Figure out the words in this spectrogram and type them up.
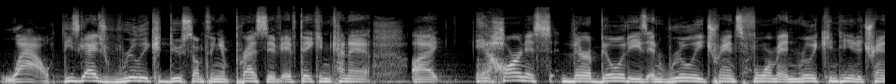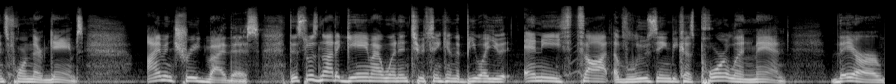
wow, these guys really could do something impressive if they can kind of uh, harness their abilities and really transform and really continue to transform their games. I'm intrigued by this. This was not a game I went into thinking the BYU had any thought of losing because Portland, man, they are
